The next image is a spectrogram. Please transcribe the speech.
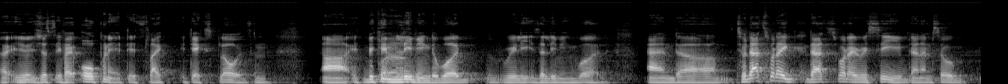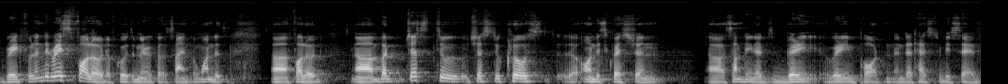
Uh, you know, just if I open it, it's like it explodes and uh, it became living. The word really is a living word, and um, so that's what I that's what I received, and I'm so grateful. And the rest followed, of course, the miracles, signs, and wonders uh, followed. Uh, but just to just to close uh, on this question, uh, something that's very very important and that has to be said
